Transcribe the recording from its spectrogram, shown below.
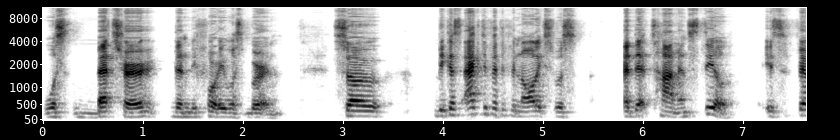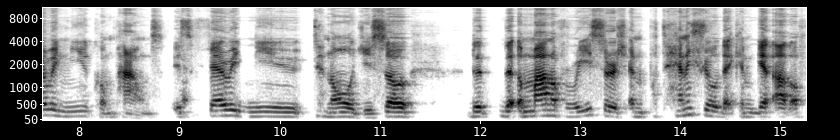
was better than before it was burned. So because activated phenolics was at that time and still it's very new compounds. It's very new technology. So the, the amount of research and potential that can get out of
